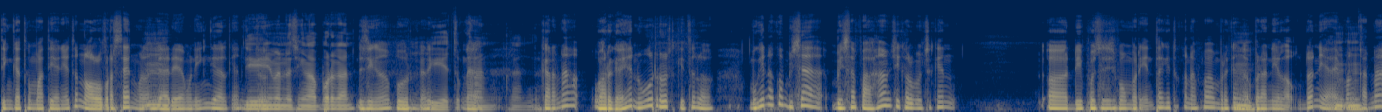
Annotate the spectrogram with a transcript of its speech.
tingkat kematiannya itu 0% malah nggak Hmm. ada yang meninggal kan Di gitu mana Singapura kan? di Singapura kan Iya itu Nah, keren. tuh. karena warganya nurut gitu loh mungkin aku bisa bisa paham sih kalau misalkan eh, di posisi pemerintah gitu kenapa mereka nggak Hmm. berani lockdown ya emang Mm-mm. karena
